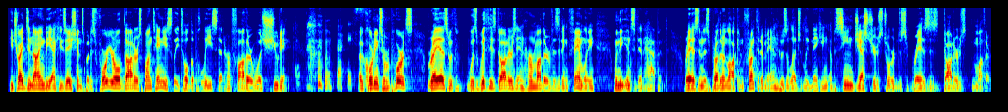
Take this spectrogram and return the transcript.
He tried denying the accusations, but his four year old daughter spontaneously told the police that her father was shooting. nice. According to reports, Reyes with, was with his daughters and her mother visiting family when the incident happened. Reyes and his brother in law confronted a man who's allegedly making obscene gestures towards Reyes' daughter's mother.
